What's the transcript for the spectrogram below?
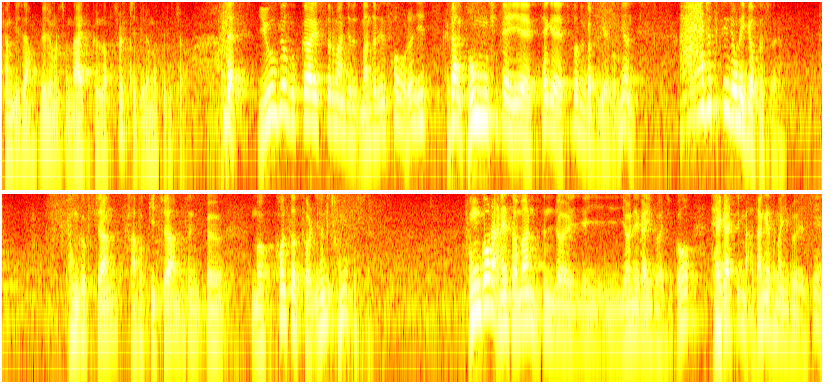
경기장, 요즘으로 치면 나이트클럽, 술집 이런 것들이죠. 근데 유교 국가의 수도로 만들어진 서울은 이 그당 동시대의 세계 수도들과 비교해 보면 아주 특징적으로 이게 없었어요. 경극장, 가부키좌, 무슨 그 뭐 콘서트홀 이런 게 전혀 없었어요. 궁궐 안에서만 무슨 저 연애가 이루어지고 대갓집 마당에서만 이루어졌지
